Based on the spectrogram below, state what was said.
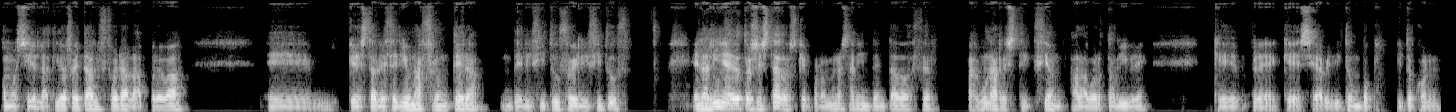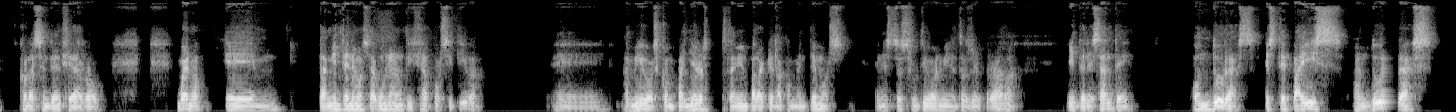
como si el latido fetal fuera la prueba eh, que establecería una frontera de licitud o ilicitud. En la línea de otros estados que por lo menos han intentado hacer alguna restricción al aborto libre, que, se habilitó un poquito con, la sentencia de Roe. Bueno, eh, también tenemos alguna noticia positiva. Eh, amigos, compañeros, también para que la comentemos en estos últimos minutos del programa. Interesante. Honduras, este país, Honduras,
